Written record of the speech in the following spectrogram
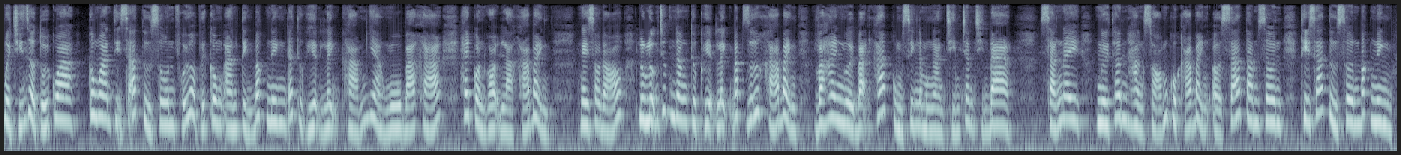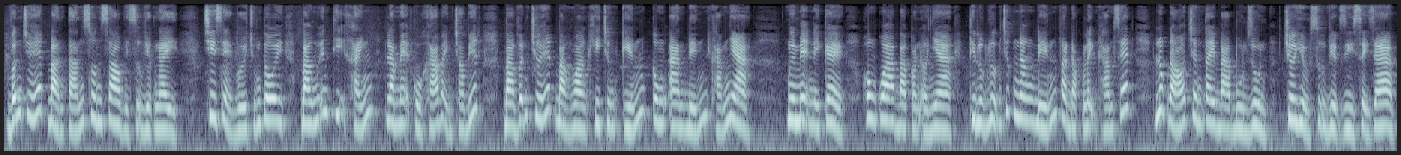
19 giờ tối qua, Công an thị xã Từ Sơn phối hợp với Công an tỉnh Bắc Ninh đã thực hiện lệnh khám nhà Ngô Bá Khá hay còn gọi là Khá Bảnh. Ngay sau đó, lực lượng chức năng thực hiện lệnh bắt giữ Khá Bảnh và hai người bạn khác cùng sinh năm 1993. Sáng nay, người thân hàng xóm của Khá Bảnh ở xã Tam Sơn, thị xã Từ Sơn, Bắc Ninh vẫn chưa hết bàn tán xôn xao về sự việc này. Chia sẻ với chúng tôi, bà Nguyễn Thị Khánh là mẹ của Khá Bảnh cho biết bà vẫn chưa hết bàng hoàng khi chứng kiến công an đến khám nhà. Người mẹ này kể, hôm qua bà còn ở nhà thì lực lượng chức năng đến và đọc lệnh khám xét, lúc đó chân tay bà bùn rùn, chưa hiểu sự việc gì xảy ra.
